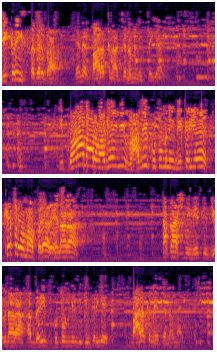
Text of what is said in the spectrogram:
દીકરી સગર્ભા, એને બાળકના જન્મની તૈયારી. એ પોણા બાર વાગે એ વાદી કુટુંબની દીકરીએ ખેતરોમાં પડ્યા રહેનારા આકાશની નીચે જીવનારા આ ગરીબ કુટુંબની દીકરીએ બાળકને જન્મ આપ્યો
